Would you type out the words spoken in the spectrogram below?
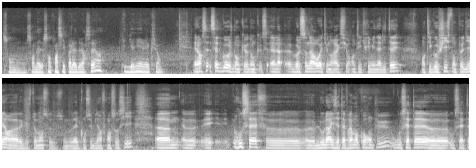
son, son, principal adversaire, et de gagner l'élection. Et alors cette gauche, donc, donc Bolsonaro est une réaction anticriminalité anti-gauchiste, on peut dire, euh, avec justement ce, modèle qu'on subit en France aussi. Euh, euh, et Rousseff, Lula, ils étaient vraiment corrompus ou c'était ou c'était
